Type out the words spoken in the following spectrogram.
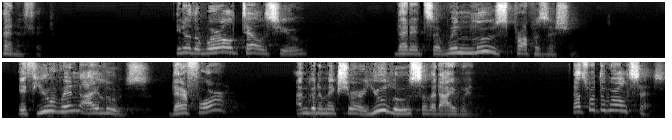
benefit. You know, the world tells you that it's a win lose proposition. If you win, I lose. Therefore, I'm going to make sure you lose so that I win. That's what the world says.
